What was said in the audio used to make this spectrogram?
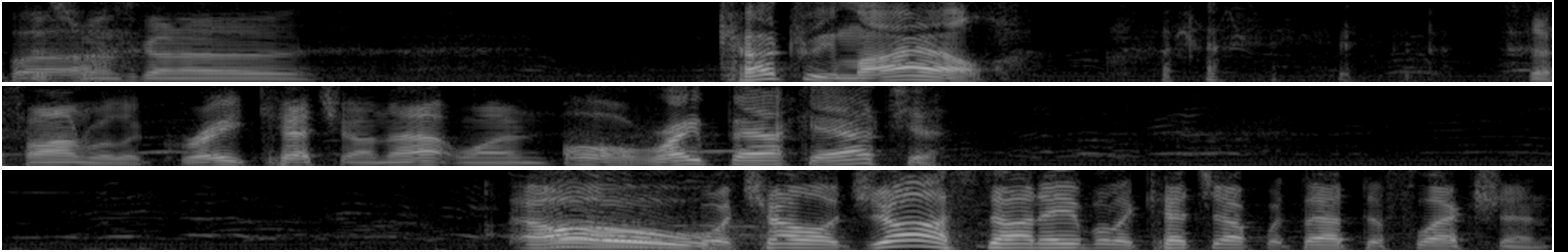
But this one's going to Country mile. Stefan with a great catch on that one. Oh, right back at you. Oh, Oh. Porcello just unable to catch up with that deflection.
